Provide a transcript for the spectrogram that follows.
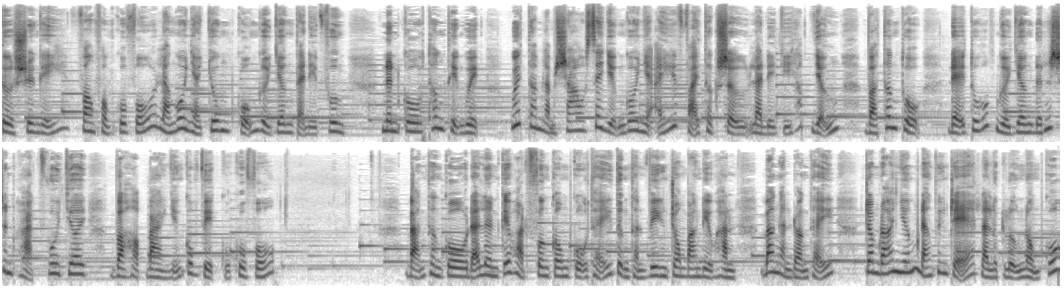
Từ suy nghĩ, văn phòng khu phố là ngôi nhà chung của người dân tại địa phương, nên cô Thân Thiện Nguyệt quyết tâm làm sao xây dựng ngôi nhà ấy phải thực sự là địa chỉ hấp dẫn và thân thuộc để thu hút người dân đến sinh hoạt, vui chơi và họp bàn những công việc của khu phố. Bản thân cô đã lên kế hoạch phân công cụ thể từng thành viên trong ban điều hành, ban ngành đoàn thể, trong đó nhóm đảng viên trẻ là lực lượng nòng cốt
